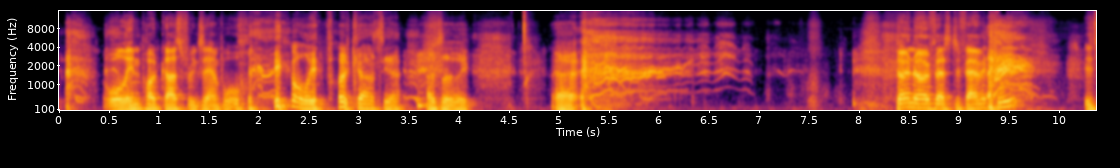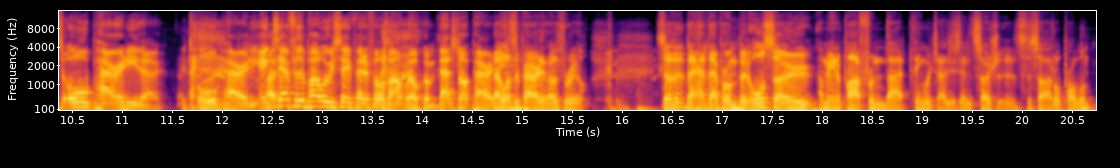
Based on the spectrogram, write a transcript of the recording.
All in podcast, for example. All In podcasts, yeah, absolutely. Uh, Don't know if that's defamatory. it's all parody, though. It's all parody, except for the part where we say pedophiles aren't welcome. That's not parody. that was a parody, that was real. So they had that problem, but also, I mean, apart from that thing, which, as you said, it's social, it's a societal problem.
